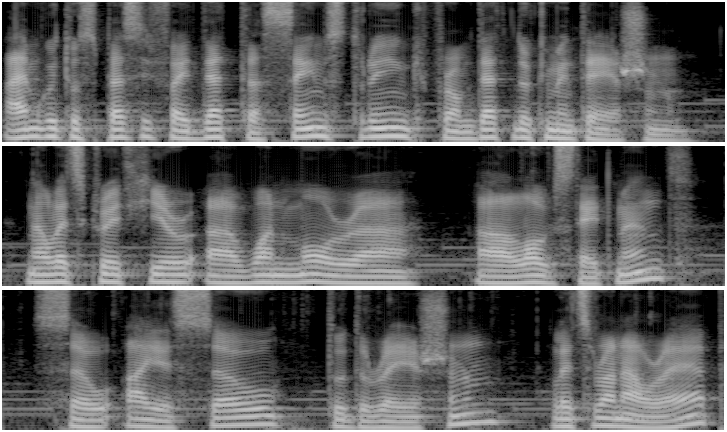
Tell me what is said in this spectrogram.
I'm going to specify that same string from that documentation. Now let's create here uh, one more uh, uh, log statement. So ISO to duration. Let's run our app.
